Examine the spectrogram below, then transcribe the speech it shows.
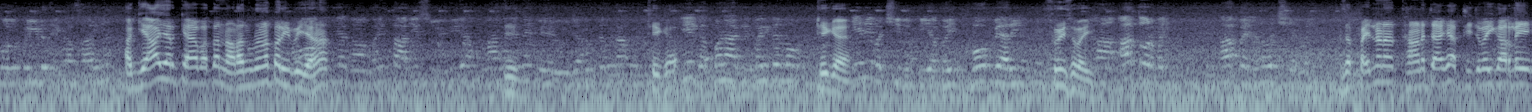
ਫੁੱਲ ਬਰੀਡ ਦੇਖਾ ਸਾਰੀਆਂ। ਅੱਗੇ ਆ ਯਾਰ ਕਿਆ ਪਤਾ ਨਾੜਾ ਨੂੜਾ ਨਾ ਭਰੀ ਪਈ ਆ ਹਨਾ? ਵਧੀਆ ਗਾਂ ਬਈ ਤਾਜੀ ਸੂਈ ਵੀ ਆ ਜੀ। ਨੇ ਠੀਕ ਹੈ। ਇਹ ਗੱਬਣ ਆ ਗਈ ਬਈ ਢੱਲੋ ਠੀਕ ਹੈ। ਇਹਦੀ ਬੱਚੀ ਦਿੱਤੀ ਆ ਬਈ ਬਹੁਤ ਪਿਆਰੀ। ਸੂਈ ਸਵਾਈ। ਹਾਂ ਆਹ ਤੋਰ ਬਈ ਆਹ ਪਹਿਲਾਂ ਅੱਛੀ ਆ ਬਈ। ਅੱਛਾ ਪਹਿਲਾਂ ਥਣ ਚਾਹੇ ਹੱਥੀ ਚਵਾਈ ਕਰ ਲੇ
